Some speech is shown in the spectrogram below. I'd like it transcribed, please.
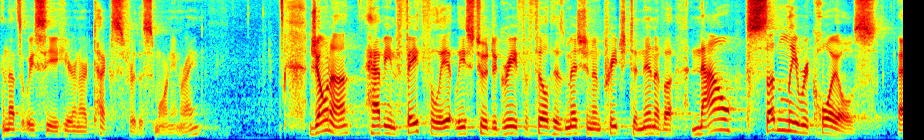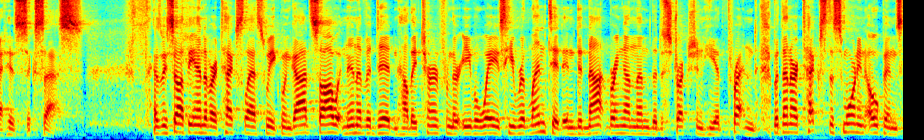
And that's what we see here in our text for this morning, right? Jonah, having faithfully, at least to a degree, fulfilled his mission and preached to Nineveh, now suddenly recoils at his success. As we saw at the end of our text last week, when God saw what Nineveh did and how they turned from their evil ways, he relented and did not bring on them the destruction he had threatened. But then our text this morning opens,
